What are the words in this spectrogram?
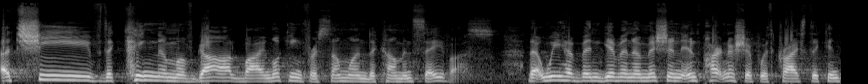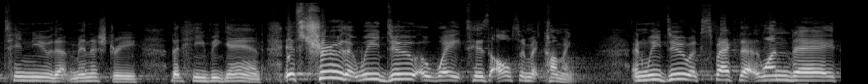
achieve the kingdom of God by looking for someone to come and save us that we have been given a mission in partnership with Christ to continue that ministry that He began. It's true that we do await His ultimate coming. And we do expect that one day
